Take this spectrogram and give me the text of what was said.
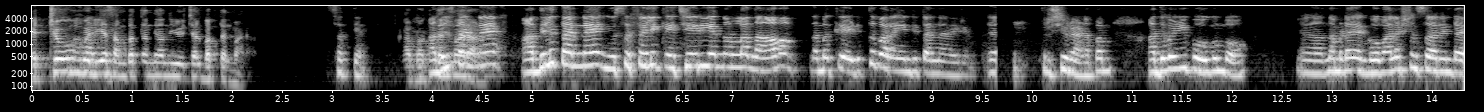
ഏറ്റവും വലിയ സമ്പത്ത് എന്താന്ന് ചോദിച്ചാൽ ഭക്തന്മാരാണ് സത്യം. അതിൽ തന്നെ അതിൽ തന്നെ യൂസഫ് അലി കച്ചേരി എന്നുള്ള നാമം നമുക്ക് എടുത്തു പറയേണ്ടി തന്നെ വരും. തൃശ്ശൂരാണ്. അപ്പം അതുവഴി പോകുമ്പോ നമ്മുടെ ഗോപാലകൃഷ്ണൻ സാറിന്റെ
